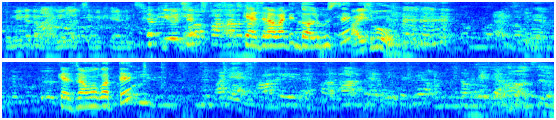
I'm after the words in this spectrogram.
তুমি এটা ভালো করছে আমি খেয়াল কি হয়েছে কেজরাবাটির দল বুঝছে আইসবো কেজরামো করতে ওই না মা তখন না আমি রাতে তোমার বাড়ি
